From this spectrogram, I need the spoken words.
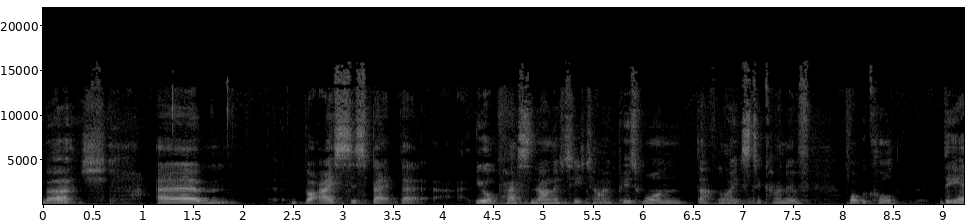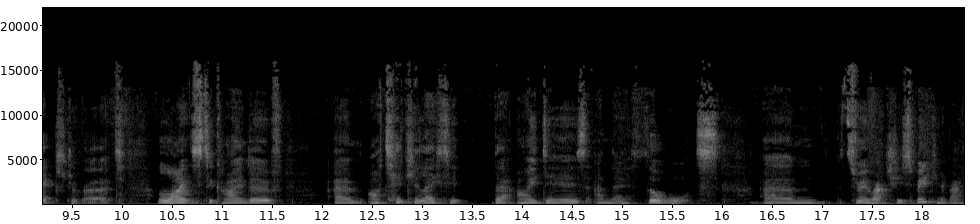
much, um, but I suspect that your personality type is one that likes to kind of what we call the extrovert, likes to kind of um, articulate it, their ideas and their thoughts um, through actually speaking about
